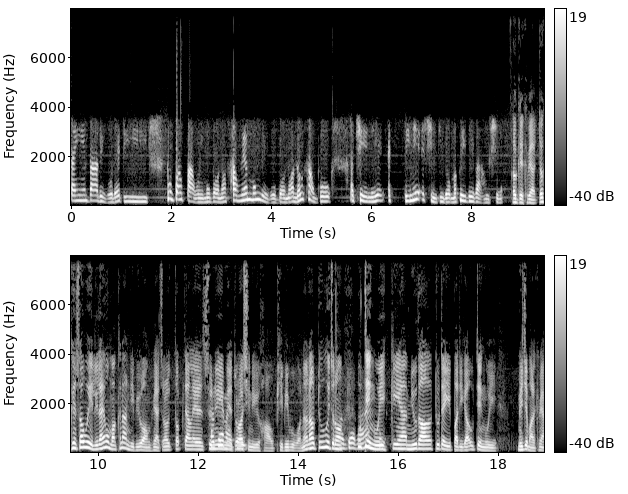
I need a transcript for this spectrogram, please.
တိုင်းရင်းသားတွေကိုလည်းဒီပူပေါင်းပါဝင်မှုပေါ့နော်ဆောင်ရွက်မှုတွေကိုပေါ့နော်လှုံ့ဆော်ဖို့အခြေအနေဒီနေ့အချိန်ထိတော့မပေးသေးပါဘူးရှင်ဟုတ်ကဲ့ခင်ဗျဒေါခင်စောဝေးလီလိုင်းပေါ်မှာခဏနေပြီးအောင်ခင်ဗျကျွန်တော်ပြန်လဲဆွေးနွေးမယ်တော်ရရှင်တွေဟာဖြည့်ပေးဖို့ပေါ့နော်နောက်တူကကျွန်တော်ဥတင်ငွေ KN မျိုးသားတိုးတက်ရေးပါတီကဥတင်ငွေ မေးချင်ပါတယ်ခင်ဗျ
